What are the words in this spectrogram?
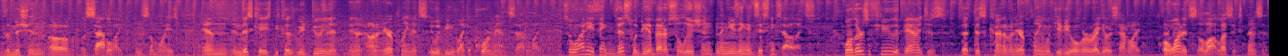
the mission of a satellite in some ways. And in this case, because we're doing it a, on an airplane, it would be like a poor man's satellite. So why do you think this would be a better solution than using existing satellites? Well, there's a few advantages that this kind of an airplane would give you over a regular satellite. For one, it's a lot less expensive.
